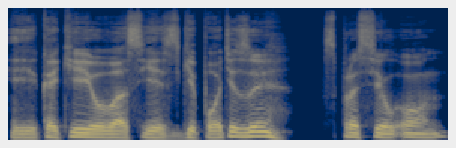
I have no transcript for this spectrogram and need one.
«И какие у вас есть гипотезы?» — спросил он.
